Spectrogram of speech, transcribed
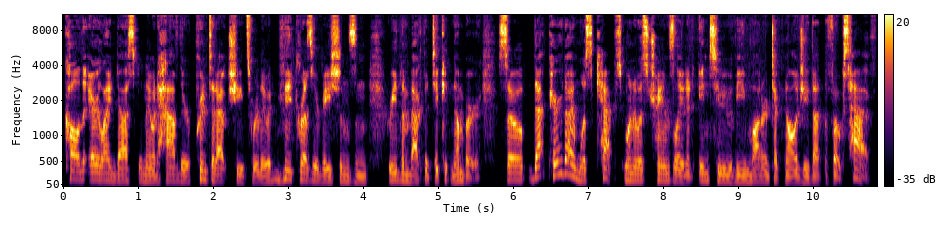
call the airline desk and they would have their printed out sheets where they would make reservations and read them back the ticket number. So that paradigm was kept when it was translated into the modern technology that the folks have.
